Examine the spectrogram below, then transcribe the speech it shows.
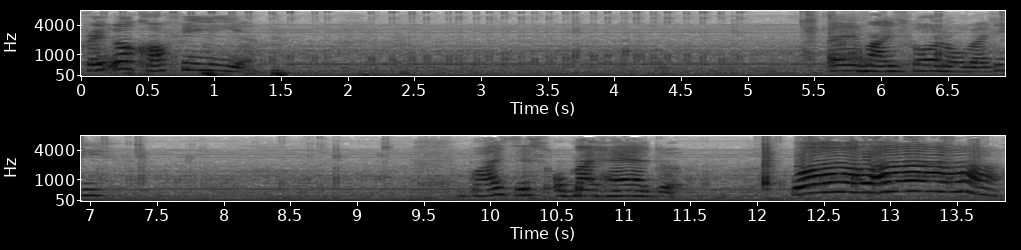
Drink your coffee. Uh, mine's gone already. Why is this on my head? Whoa! Ah!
